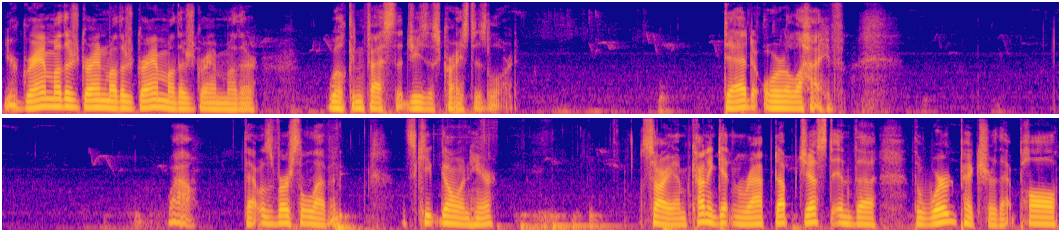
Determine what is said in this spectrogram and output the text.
Your grandmother's grandmother's grandmother's grandmother will confess that Jesus Christ is Lord. Dead or alive. Wow. That was verse 11. Let's keep going here. Sorry, I'm kind of getting wrapped up just in the the word picture that Paul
